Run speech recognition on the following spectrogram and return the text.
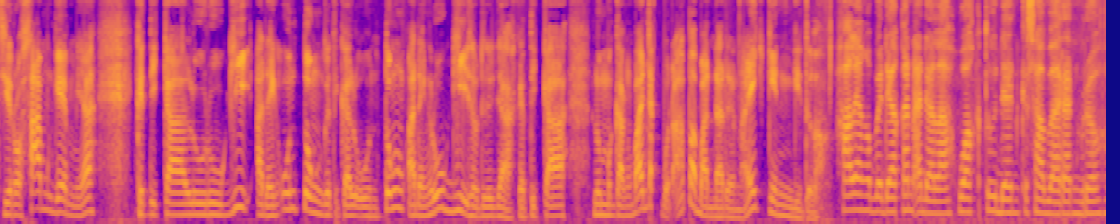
zero sum game ya. Ketika lu rugi ada yang untung, ketika lu untung ada yang rugi sebetulnya. Ketika lu megang banyak buat apa bandar yang naikin gitu. Hal yang membedakan adalah waktu dan kesabaran, bro.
